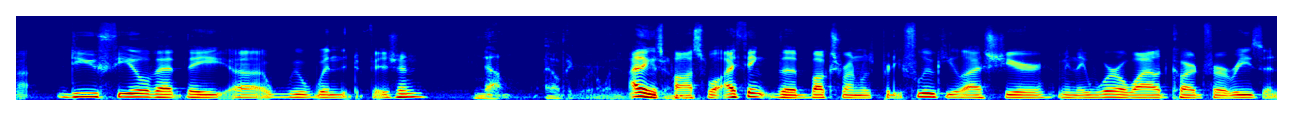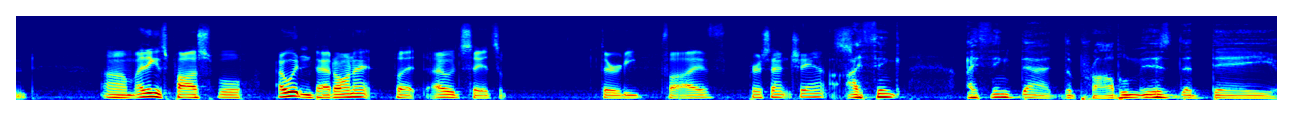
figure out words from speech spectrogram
uh, do you feel that they uh, will win the division? No, I don't think we're gonna win. the I think it's possible. I think the Bucks run was pretty fluky last year. I mean, they were a wild card for a reason. Um, I think it's possible. I wouldn't bet on it, but I would say it's a thirty-five percent chance. I think I think that the problem is that they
